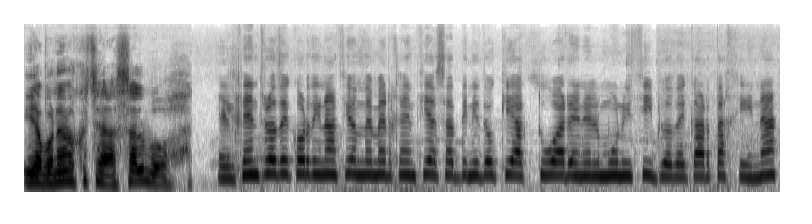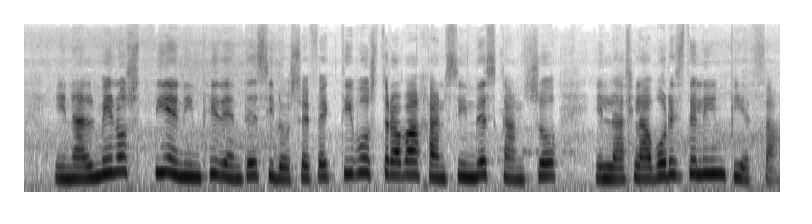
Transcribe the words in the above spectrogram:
y a poner los coches a salvo. El Centro de Coordinación de Emergencias ha tenido que actuar en el municipio de Cartagena en al menos 100 incidentes y los efectivos trabajan sin descanso en las labores de limpieza.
